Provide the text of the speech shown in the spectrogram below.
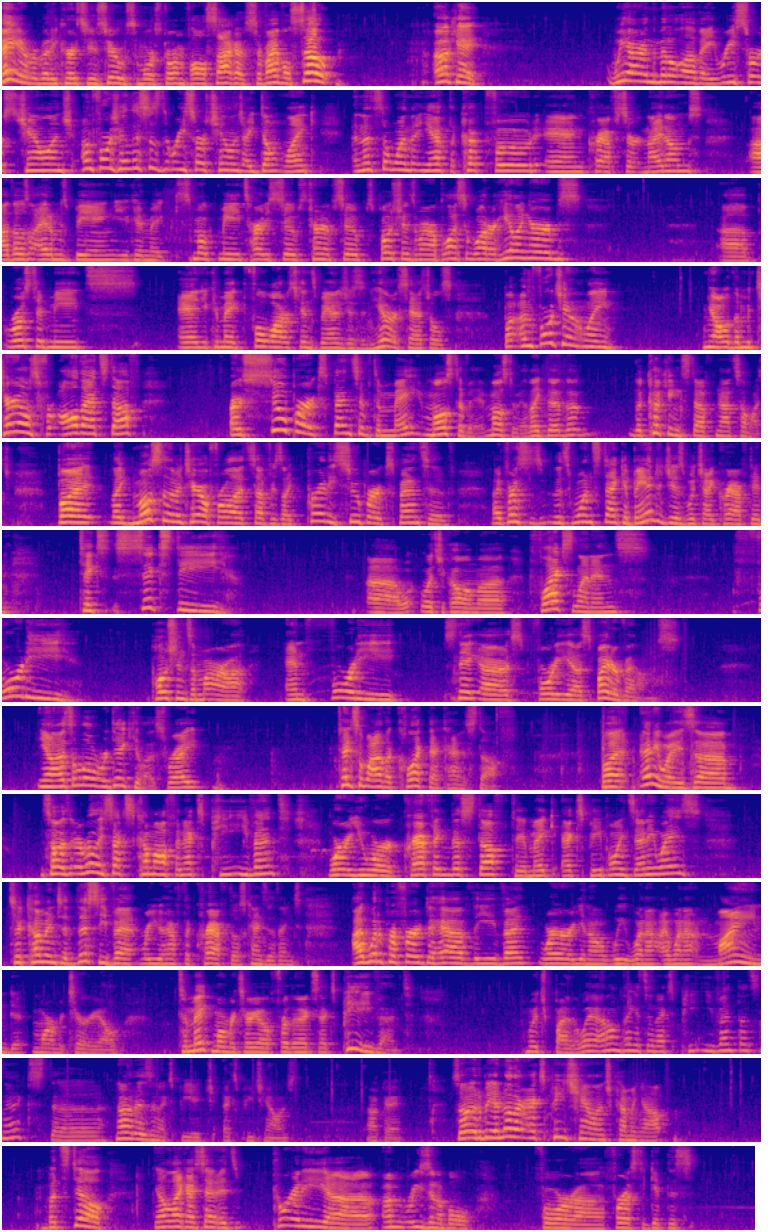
Hey everybody, Curseius here with some more Stormfall Saga Survival. So, okay, we are in the middle of a resource challenge. Unfortunately, this is the resource challenge I don't like, and that's the one that you have to cook food and craft certain items. Uh, those items being, you can make smoked meats, hearty soups, turnip soups, potions, marrow, blessed water, healing herbs, uh, roasted meats, and you can make full water skins, bandages, and healer satchels. But unfortunately, you know, the materials for all that stuff are super expensive to make. Most of it, most of it, like the the the cooking stuff, not so much. But like most of the material for all that stuff is like pretty super expensive. Like for instance, this one stack of bandages which I crafted takes sixty. Uh, what you call them? Uh, flax linens, forty potions of Mara, and forty snake, uh, forty uh, spider venoms. You know, that's a little ridiculous, right? takes a while to collect that kind of stuff. But anyways, uh, so it really sucks to come off an XP event where you were crafting this stuff to make XP points anyways, to come into this event where you have to craft those kinds of things. I would have preferred to have the event where, you know, we went out, I went out and mined more material to make more material for the next XP event. Which, by the way, I don't think it's an XP event that's next. Uh, no, it is an XP XP challenge. Okay, so it'll be another XP challenge coming up. But still, you know, like I said, it's pretty uh, unreasonable for uh, for us to get this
